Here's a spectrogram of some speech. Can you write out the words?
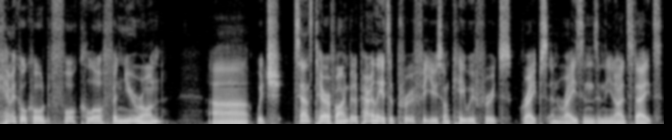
chemical called forchlorfenuron, uh, which sounds terrifying, but apparently it's approved for use on kiwi fruits, grapes, and raisins in the United States.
